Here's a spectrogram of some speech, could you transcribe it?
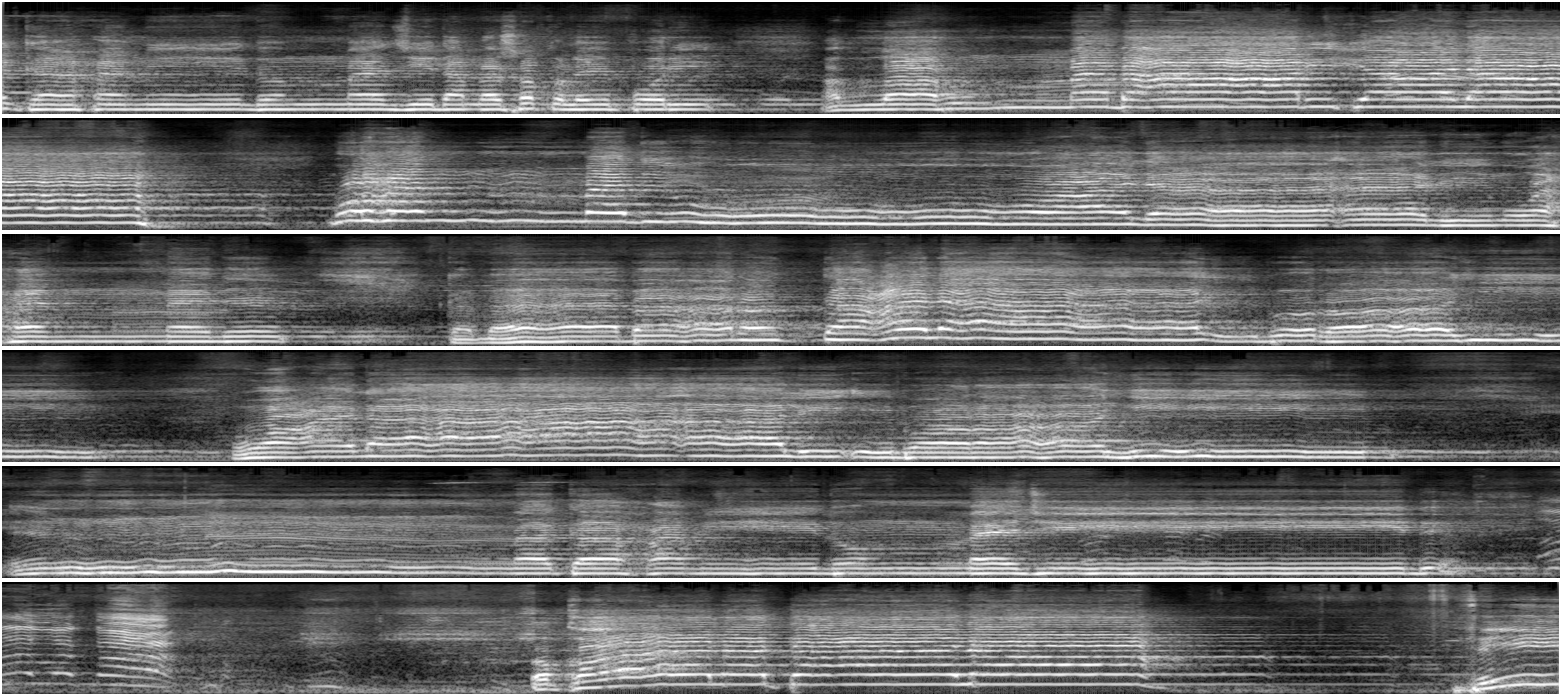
إنك حميد مجيد আমরা সকলে পড়ি اللهم بارك على محمد وعلى آل محمد كما باركت على إبراهيم وعلى آل إبراهيم إنك حميد مجيد. وقال تعالى في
